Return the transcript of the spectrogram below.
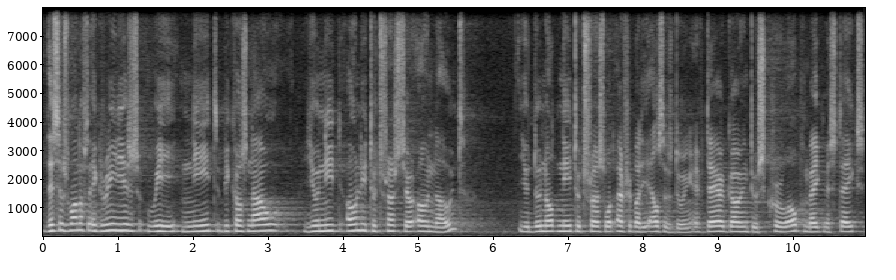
This is one of the ingredients we need because now you need only to trust your own node. You do not need to trust what everybody else is doing. If they're going to screw up, make mistakes,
